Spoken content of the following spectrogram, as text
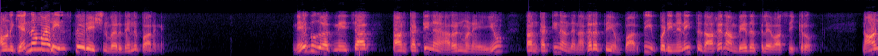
அவனுக்கு என்ன மாதிரி இன்ஸ்பிரேஷன் வருதுன்னு பாருங்க. நேபுகாத் நேச்சார் தான் கட்டின அரண்மனையையும் தான் கட்டின அந்த நகரத்தையும் பார்த்து இப்படி நினைத்ததாக நாம் வேதத்திலே வாசிக்கிறோம். நான்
